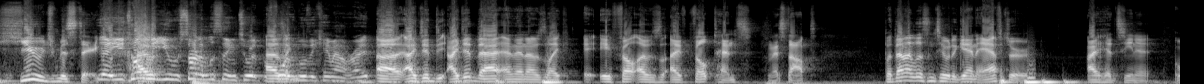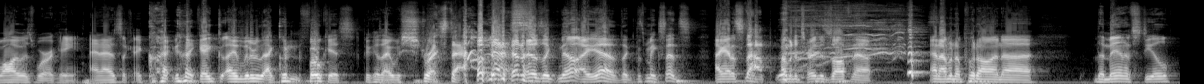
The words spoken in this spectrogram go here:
huge mistake. Yeah, you told I- me you started listening to it before like- the movie came out, right? uh, I did the, I did that, and then I was like, it, it felt I was I felt tense, and I stopped. But then I listened to it again after I had seen it while I was working, and I was like, I like I, I literally I couldn't focus because I was stressed out, and I was like, no, I, yeah, like this makes sense. I gotta stop. I'm gonna turn this off now, and I'm gonna put on uh, the Man of Steel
